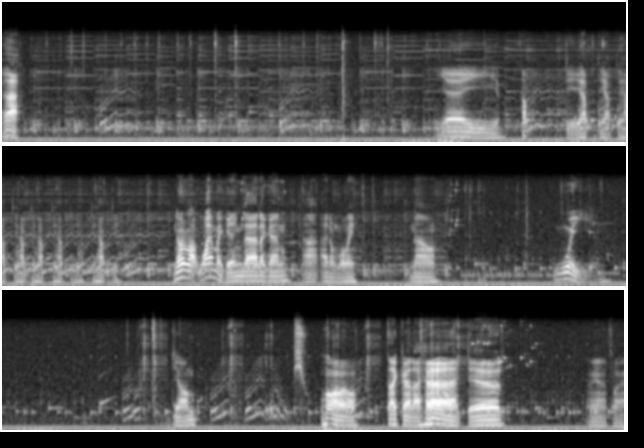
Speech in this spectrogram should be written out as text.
Ah. Yay. Humpty, humpty, humpty, humpty, humpty, humpty, humpty, humpty, humpty. You know what? Why am I getting that again? Ah, I don't really. No. Wait. Jump. Oh, that got a hat, dude. Yeah, fine.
